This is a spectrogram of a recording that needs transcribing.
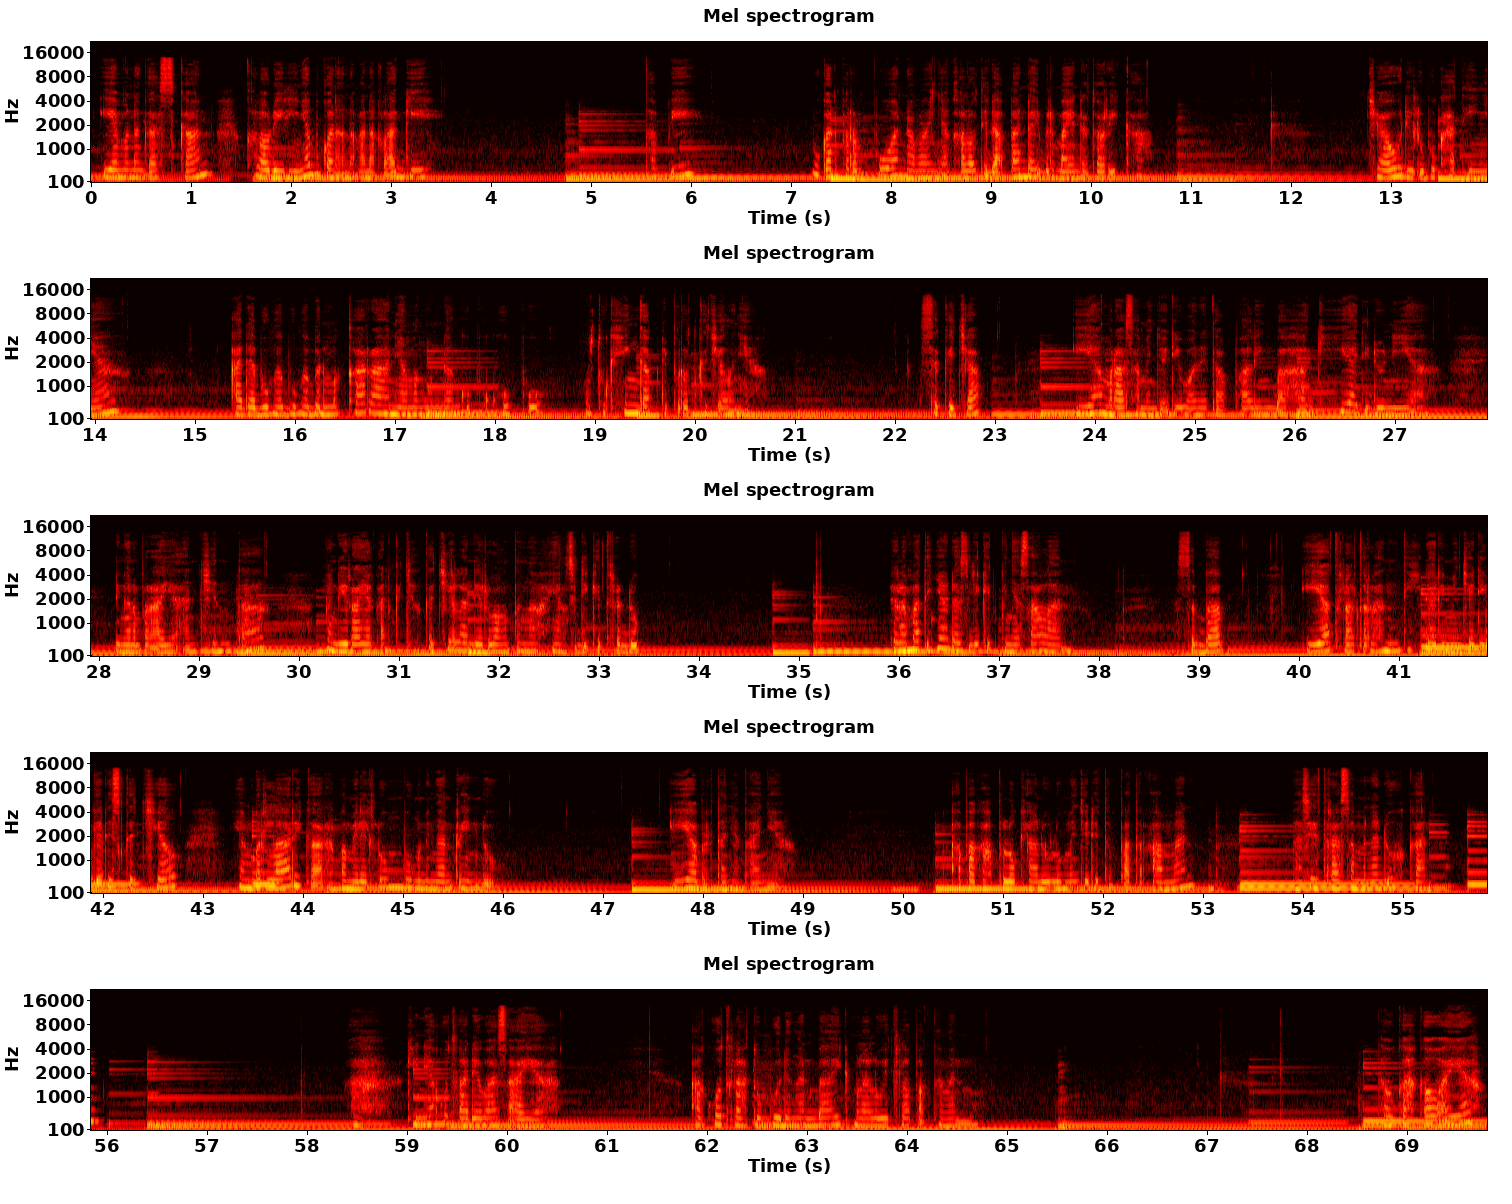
Ia menegaskan kalau dirinya bukan anak-anak lagi tapi bukan perempuan namanya kalau tidak pandai bermain retorika. Jauh di lubuk hatinya, ada bunga-bunga bermekaran yang mengundang kupu-kupu untuk hinggap di perut kecilnya. Sekejap, ia merasa menjadi wanita paling bahagia di dunia dengan perayaan cinta yang dirayakan kecil-kecilan di ruang tengah yang sedikit redup. Dalam hatinya ada sedikit penyesalan, sebab ia telah terhenti dari menjadi gadis kecil yang berlari ke arah pemilik lumbung dengan rindu. Ia bertanya-tanya, apakah peluk yang dulu menjadi tempat teraman masih terasa meneduhkan? Ah, kini aku telah dewasa, ayah. Aku telah tumbuh dengan baik melalui telapak tanganmu. Tahukah kau, ayah?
